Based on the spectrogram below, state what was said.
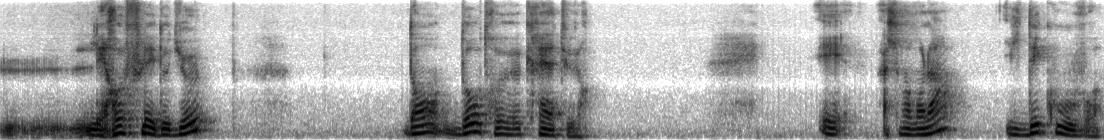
les reflets de Dieu dans d'autres créatures. Et à ce moment-là, il découvre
